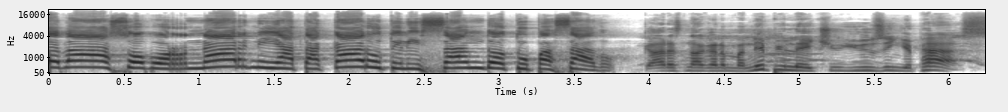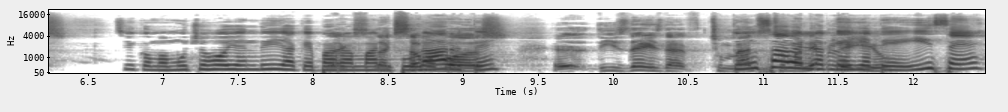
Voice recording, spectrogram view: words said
te va a sobornar ni atacar utilizando tu pasado. God is not going to manipulate you using your past. Sí, como muchos hoy en día que para Like, like some of manipularte, us uh, these days that to, man, tú to sabes lo que manipulate yo you, te hice.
